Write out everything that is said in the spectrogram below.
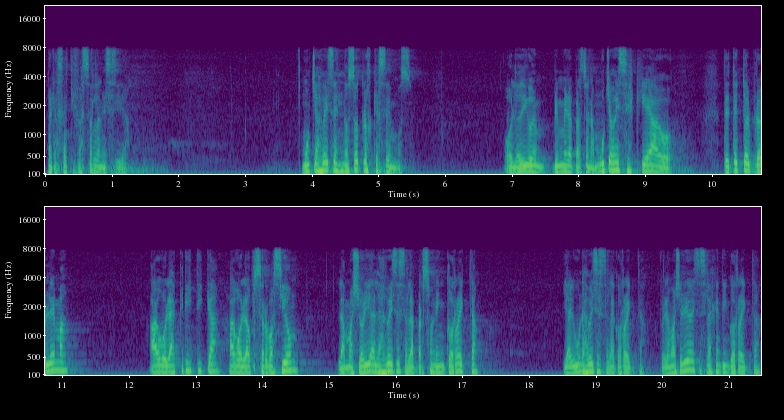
para satisfacer la necesidad. Muchas veces nosotros qué hacemos? o lo digo en primera persona, muchas veces ¿qué hago? Detecto el problema, hago la crítica, hago la observación, la mayoría de las veces a la persona incorrecta y algunas veces a la correcta, pero la mayoría de veces a la gente incorrecta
